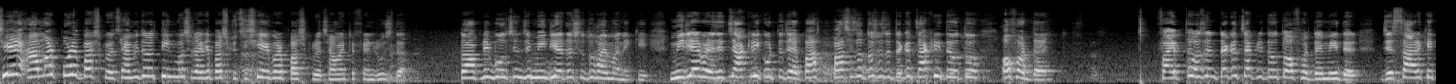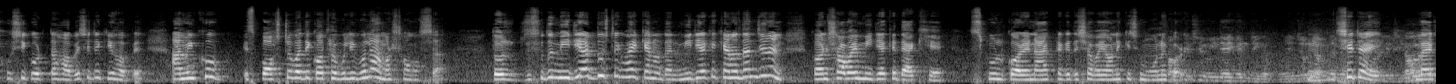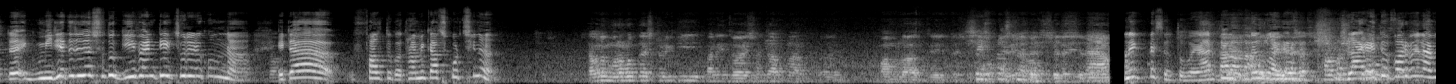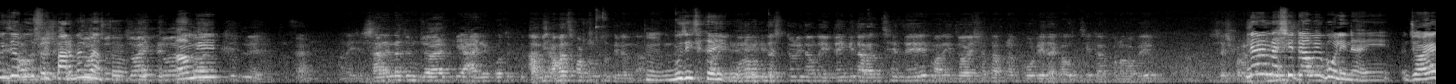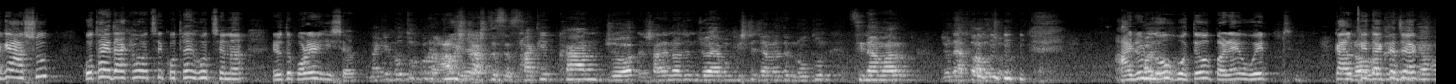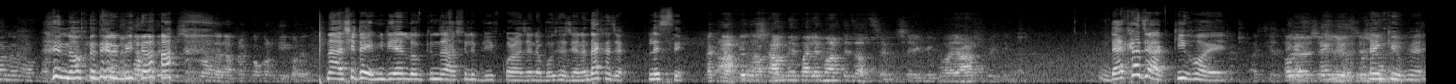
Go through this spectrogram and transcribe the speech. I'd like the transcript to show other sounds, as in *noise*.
সে আমার পরে পাশ করেছে, আমি ধরো তিন বছর আগে পাশ করেছি, সে এবার পাশ করেছে, আমার একটা ফ্রেন্ড রুজদা তো আপনি বলছেন যে মিডিয়াতে শুধু হয় মানে কি? মিডিয়ার বাইরে যে চাকরি করতে যায়, পাঁচ হাজার, দশ হাজার টাকা চাকরিতেও তো অফার দেয়। ফাইভ থাউজেন্ড টাকা চাকরিতেও তো অফার দেয় মেয়েদের, যে স্যারকে খুশি করতে হবে, সেটা কি হবে? আমি খুব স্পষ্টবাদী কথা বলি বলে আমার সমস্যা। তো শুধু মিডিয়ার দোষটাকে ভাই কেন দেন মিডিয়াকে কেন দেন জানেন কারণ সবাই মিডিয়াকে দেখে স্ক্রুল করে নায়কটাকে সবাই অনেক কিছু মনে করে সেটাই বাট মিডিয়াতে যে শুধু গিভ অ্যান্ড টেক চলে এরকম না এটা ফালতু কথা আমি কাজ করছি না তাহলে মোরাল অফ দ্য স্টোরি কি মানে জয়ের সাথে আপনার মামলা যে শেষ প্রশ্ন। অনেক পেছেন তো ভাই আর কি লাগাইতে পারবেন আমি যে বলছি পারবেন না তো আমি মানে না। মানে জয়ের সাথে আপনার কোর্টে দেখা হচ্ছে এটা কোনোভাবে শেষ করা না না না সেটা আমি বলি নাই। জয় আগে আসুক কোথায় দেখা হচ্ছে কোথায় হচ্ছে না এটা তো পরের হিসাব। নাকি নতুন কোন টুইস্ট আসতেছে? সাকিব খান সারেনা জন জয় এবং মিষ্টি জান্নাতের নতুন সিনেমার জন্য এত আলোচনা। আই ডোন্ট নো হতেও পারে ওয়েট কালকে দেখা যাক। *laughs* নগদের বিয়ে। না, সেটা কখন কি করেন? না সেটাই মিডিয়ার লোক কিন্তু আসলে ব্রিফ করা যায় না বোঝা যায় না। দেখা যাক লেটস সি আপনি তো সামনে পালে মারতে যাচ্ছেন সেই কি ভয় আসবে কিনা? দেখা যাক কি হয়। আচ্ছা, থ্যাংক ইউ ভাই।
